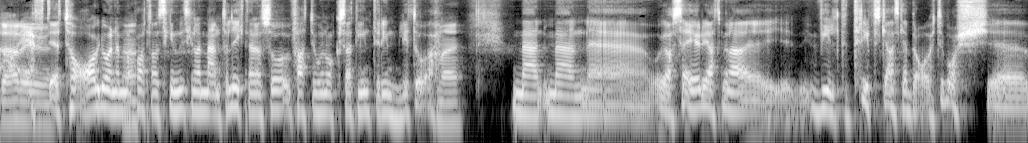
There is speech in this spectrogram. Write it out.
det här ja, är Efter ju... ett tag då när man ja. pratar om signalement och liknande så fattade hon också att det inte är rimligt då. Nej. Men, men eh, och jag säger det att mina, viltet trivs ganska bra i Göteborgs, eh,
